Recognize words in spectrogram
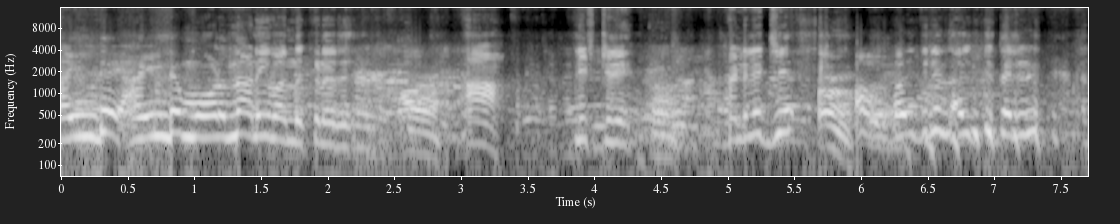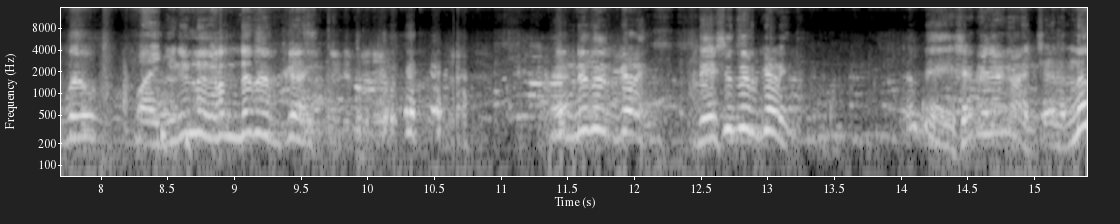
അതിന്റെ അതിന്റെ മോളിൽ നിന്നാണ് ഈ വന്നിക്കണത്. ആ. ലിഫ്റ്റിൽ. കണ്ടില്ല ഭയങ്കര എന്റെ തീർക്കായി എന്റെ തീർക്കാണ്. ദേഷ്യം തീർക്കാണ്. ദേഷ്യമൊക്കെ ഞാൻ കാണിച്ചാണ് ഇന്ന്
